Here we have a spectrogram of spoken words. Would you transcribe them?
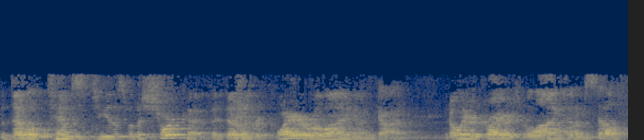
The devil tempts Jesus with a shortcut that doesn't require relying on God. It only requires relying on himself.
